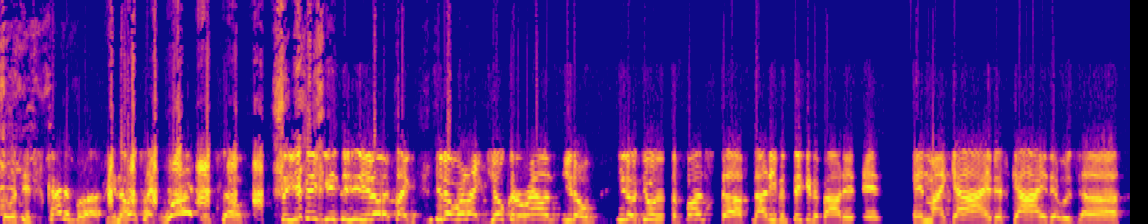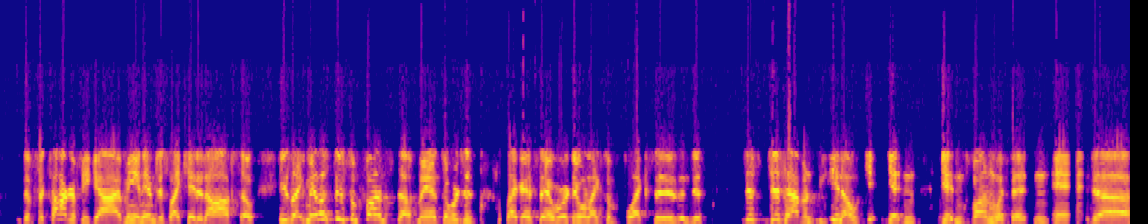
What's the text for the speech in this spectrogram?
so it's, kind of a, you know, it's like what? And so, so you think, you, you know, it's like, you know, we're like joking around, you know, you know, doing the fun stuff, not even thinking about it. And and my guy, this guy that was uh the photography guy, me and him just like hit it off. So he's like, man, let's do some fun stuff, man. So we're just, like I said, we're doing like some flexes and just, just, just having, you know, get, getting, getting fun with it. And, and, uh,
